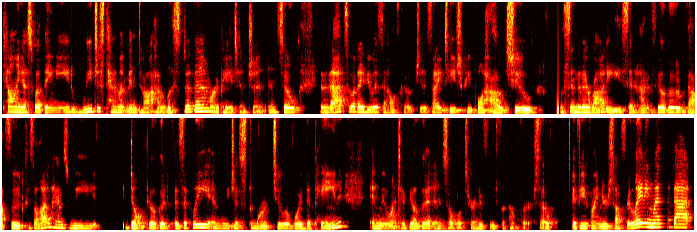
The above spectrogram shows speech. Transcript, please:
telling us what they need. We just haven't been taught how to listen to them or to pay attention. And so that's what i do as a health coach is i teach people how to listen to their bodies and how to feel good without food because a lot of times we don't feel good physically and we just want to avoid the pain and we want to feel good. And so we'll turn to food for comfort. So if you find yourself relating with that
